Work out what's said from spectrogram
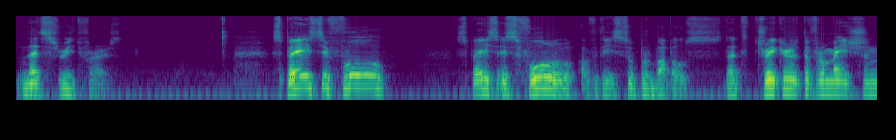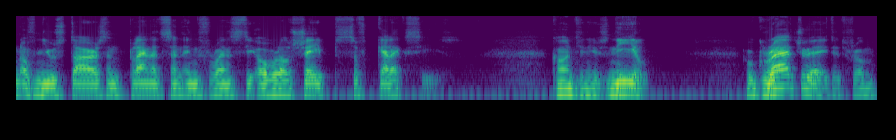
let's read first. Spacey full Space is full of these superbubbles that trigger the formation of new stars and planets and influence the overall shapes of galaxies. Continues Neil, who graduated from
